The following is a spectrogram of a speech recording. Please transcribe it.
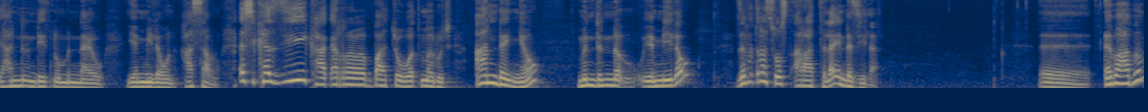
ያንን እንዴት ነው የምናየው የሚለውን ሐሳብ ነው። እስኪ ከዚህ ካቀረበባቸው ወጥመዶች አንደኛው ምንድን ነው የሚለው ዘፍጥረት ሶስት አራት ላይ እንደዚህ ይላል። እባብም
